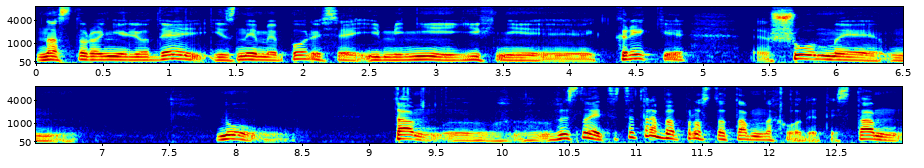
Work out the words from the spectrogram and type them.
на стороні людей і з ними борюся, і мені їхні крики, шуми. Ну, там, ви знаєте, це треба просто там знаходитись. Там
